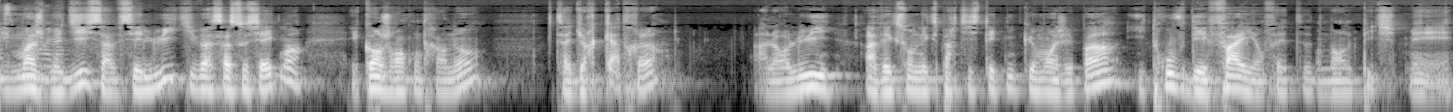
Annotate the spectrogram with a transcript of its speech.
Et moi je me dis ça c'est lui qui va s'associer avec moi. Et quand je rencontre Arnaud, ça dure 4 heures. Alors lui, avec son expertise technique que moi j'ai pas, il trouve des failles en fait dans le pitch. Mais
